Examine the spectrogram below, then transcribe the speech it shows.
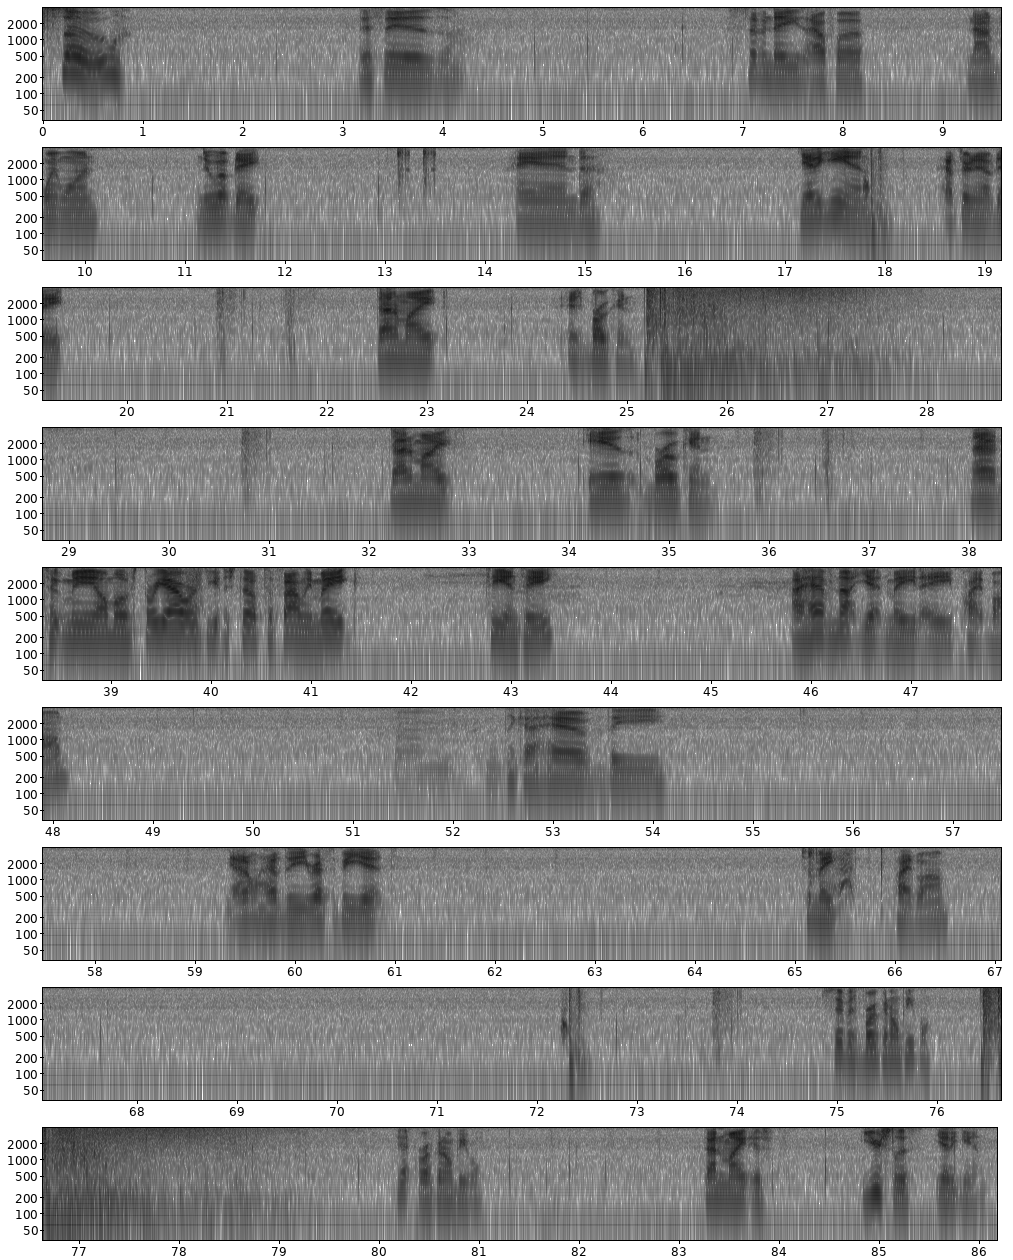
So, this is seven days alpha 9.1 new update. And uh, yet again after an update dynamite is broken dynamite is broken now it took me almost three hours to get the stuff to finally make TNT. I have not yet made a pipe bomb. Um, I think I have the... Yeah, I don't have the recipe yet to make pipe bomb. See if it's broken on people. Yeah, broken on people. Dynamite is useless yet again.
